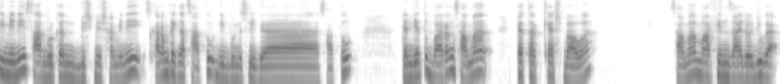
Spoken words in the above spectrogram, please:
Tim ini Saarbrücken Bischmisheim ini sekarang peringkat satu di Bundesliga 1 dan dia tuh bareng sama Peter Cashbauer sama Marvin Zeidel juga.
